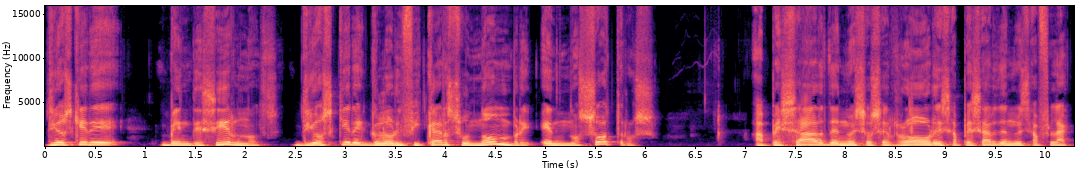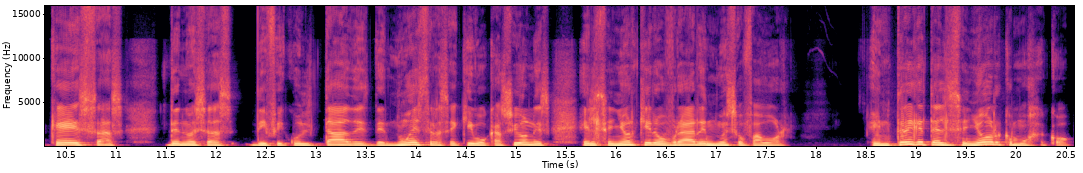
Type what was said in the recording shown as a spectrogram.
Dios quiere bendecirnos. Dios quiere glorificar su nombre en nosotros. A pesar de nuestros errores, a pesar de nuestras flaquezas, de nuestras dificultades, de nuestras equivocaciones, el Señor quiere obrar en nuestro favor. Entrégate al Señor como Jacob.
